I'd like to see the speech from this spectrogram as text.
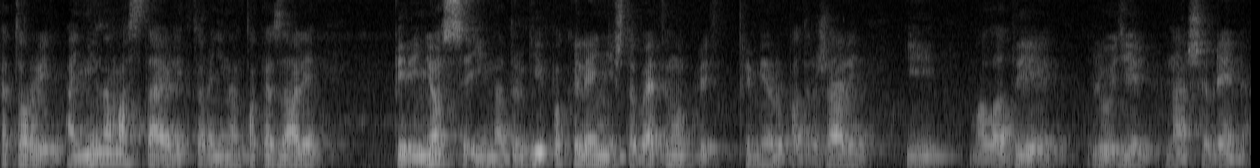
который они нам оставили, который они нам показали, перенесся и на другие поколения, чтобы этому при- примеру подражали и молодые люди в наше время.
